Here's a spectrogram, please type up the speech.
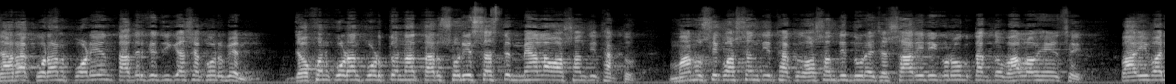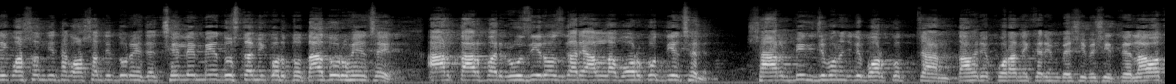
যারা কোরআন পড়েন তাদেরকে জিজ্ঞাসা করবেন, যখন কোরআন পড়তো না, তার শরীর স্বাস্থ্যে মেলা অশান্তি থাকতো, মানসিক অশান্তি থাকতো, অশান্তি দূর হয়েছে, শারীরিক রোগ থাকতো, ভালো হয়েছে, পারিবারিক অশান্তি থাকতো, অশান্তি দূর হয়েছে, ছেলে মেয়ে দুষ্টামি করতো, তা দূর হয়েছে। আর তারপরে রুজি রোজগারে আল্লাহ বরকত দিয়েছেন। সার্বিক জীবনে যদি বরকত চান, তাহলে কোরআনে করিম বেশি বেশি তেলাওয়াত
